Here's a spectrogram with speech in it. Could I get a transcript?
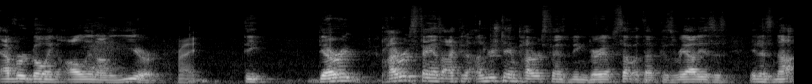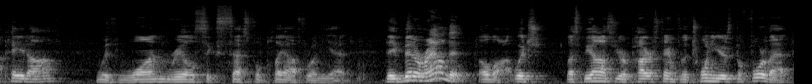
ever going all in on a year. Right. The there Pirates fans, I can understand Pirates fans being very upset with that because the reality is, is it has not paid off with one real successful playoff run yet. They've been around it a lot, which let's be honest, if you're a Pirates fan for the 20 years before that,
